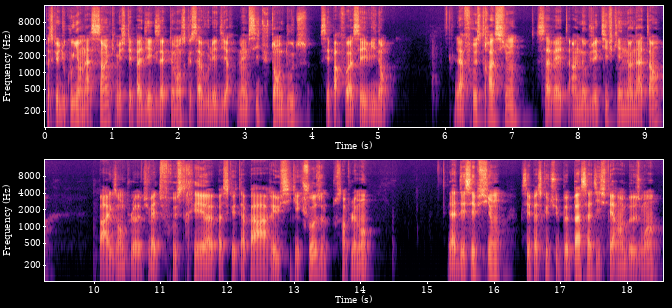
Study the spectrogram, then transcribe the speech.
Parce que du coup, il y en a cinq, mais je t'ai pas dit exactement ce que ça voulait dire. Même si tu t'en doutes, c'est parfois assez évident. La frustration, ça va être un objectif qui est non atteint. Par exemple, tu vas être frustré euh, parce que tu n'as pas réussi quelque chose, tout simplement. La déception, c'est parce que tu peux pas satisfaire un besoin.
